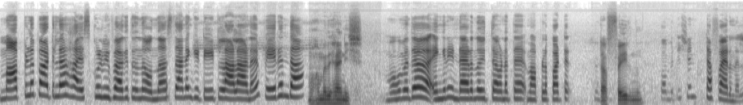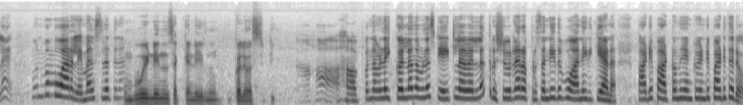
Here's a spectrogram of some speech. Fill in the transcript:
മാപ്പിളപ്പാട്ടിൽ ഹൈസ്കൂൾ വിഭാഗത്തിൽ നിന്ന് ഒന്നാം സ്ഥാനം കിട്ടിയിട്ടുള്ള ആളാണ്. പേരെന്താ? മുഹമ്മദ് ഹാനിഷ്. മുഹമ്മദ് എങ്ങനെ ഉണ്ടായിരുന്നു ഇത്തവണത്തെ മാപ്പിളപ്പാട്ട് ടഫായിരുന്നു കോമ്പറ്റീഷൻ ടഫായിരുന്നു അല്ലേ മുൻപും പോവാറല്ലേ മത്സരത്തിന്? മുമ്പ് പോയിണ്ടായിരുന്നു സെക്കൻഡ് ആയിരുന്നു കൊല്ലം ഫസ്റ്റ് കിട്ടി അപ്പം നമ്മൾ ഇക്കൊല്ലം നമ്മൾ സ്റ്റേറ്റ് ലെവലിൽ തൃശ്ശൂരിനെ റെപ്രസെന്റ് ചെയ്ത് പോകാനിരിക്കുകയാണ് പാടിയ പാട്ടൊന്ന് ഞങ്ങൾക്ക് വേണ്ടി പാടിത്തരോ?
